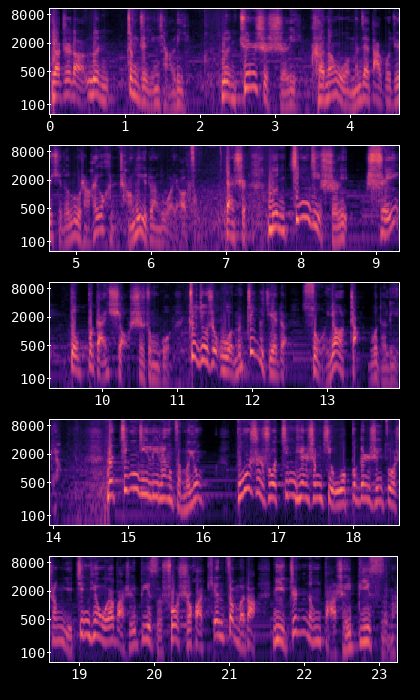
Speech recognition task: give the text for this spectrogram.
要知道，论政治影响力。论军事实力，可能我们在大国崛起的路上还有很长的一段路要走。但是论经济实力，谁都不敢小视中国。这就是我们这个阶段所要掌握的力量。那经济力量怎么用？不是说今天生气我不跟谁做生意，今天我要把谁逼死。说实话，天这么大，你真能把谁逼死吗？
